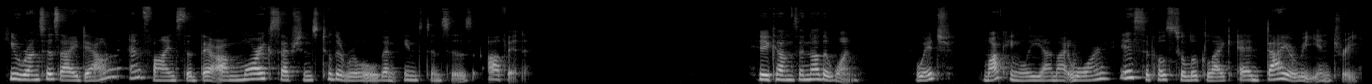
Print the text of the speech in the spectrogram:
He runs his eye down and finds that there are more exceptions to the rule than instances of it. Here comes another one, which, mockingly I might warn, is supposed to look like a diary entry.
